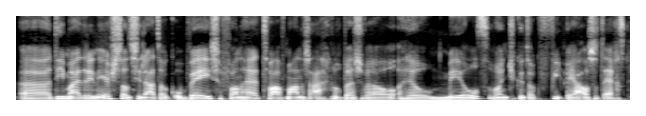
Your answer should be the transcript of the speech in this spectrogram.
Eh, die mij er in eerste instantie inderdaad ook op wezen van hè, 12 maanden is eigenlijk nog best wel heel mild. Want je kunt ook, ja, als het echt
